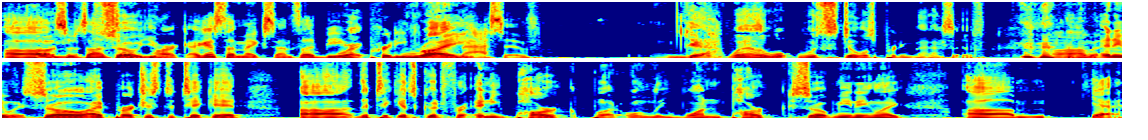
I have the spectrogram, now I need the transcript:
Oh, so it's not its so own you- park. I guess that makes sense. That'd be Right. pretty Right. massive. Yeah, well, it was still was pretty massive. Um, anyway, so I purchased a ticket. Uh, the ticket's good for any park, but only one park. So meaning like, um, Yeah.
